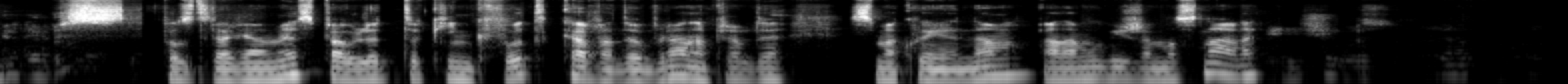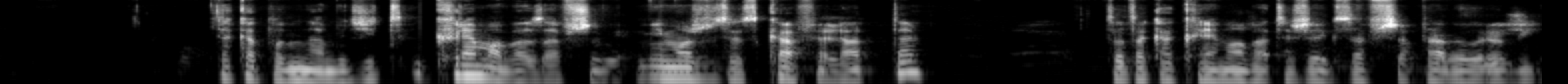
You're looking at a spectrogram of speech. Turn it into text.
Pozdrawiamy z Pauletto King Food. Kawa dobra, naprawdę smakuje nam. Ona mówi, że mocna, ale taka powinna być. I t- kremowa zawsze. Mimo, że to jest kafe latte, to taka kremowa też jak zawsze Paweł robi.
